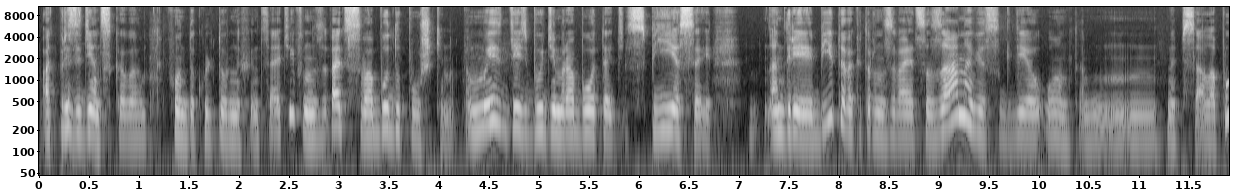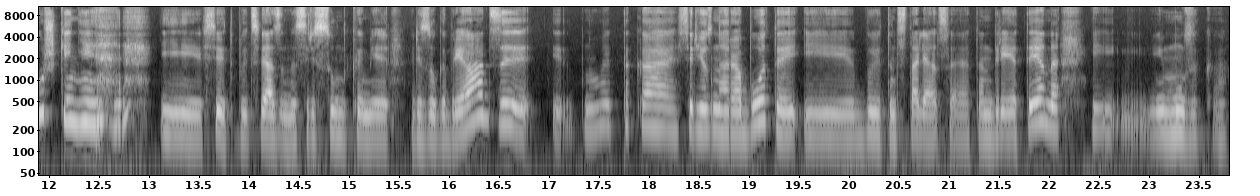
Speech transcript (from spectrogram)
от президентского фонда культурных инициатив называется «Свободу Пушкину». Мы здесь будем работать с пьесой Андрея Битова, которая называется «Занавес», где он там написал о Пушкине, и все это будет связано с рисунками Резо ず ну, это такая серьезная работа, и будет инсталляция от Андрея Тена, и, и музыка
